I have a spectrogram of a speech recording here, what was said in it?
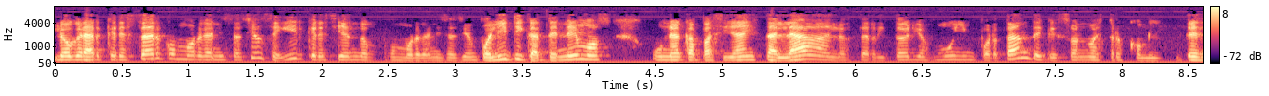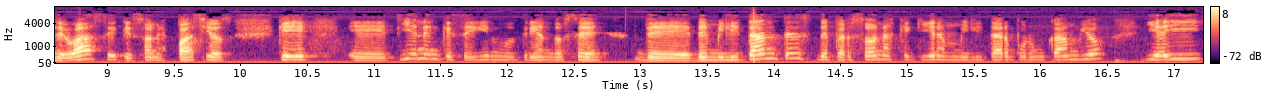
lograr crecer como organización, seguir creciendo como organización política. Tenemos una capacidad instalada en los territorios muy importante, que son nuestros comités de base, que son espacios que eh, tienen que seguir nutriéndose de, militantes, de personas que quieran militar por un cambio, y ahí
